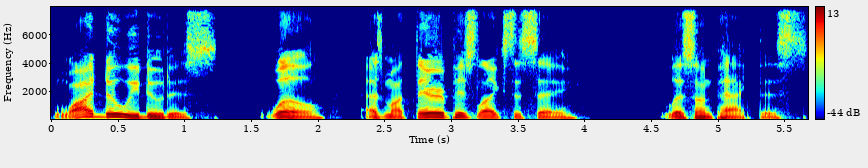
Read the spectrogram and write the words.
Why do we do this? Well, as my therapist likes to say, let's unpack this.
